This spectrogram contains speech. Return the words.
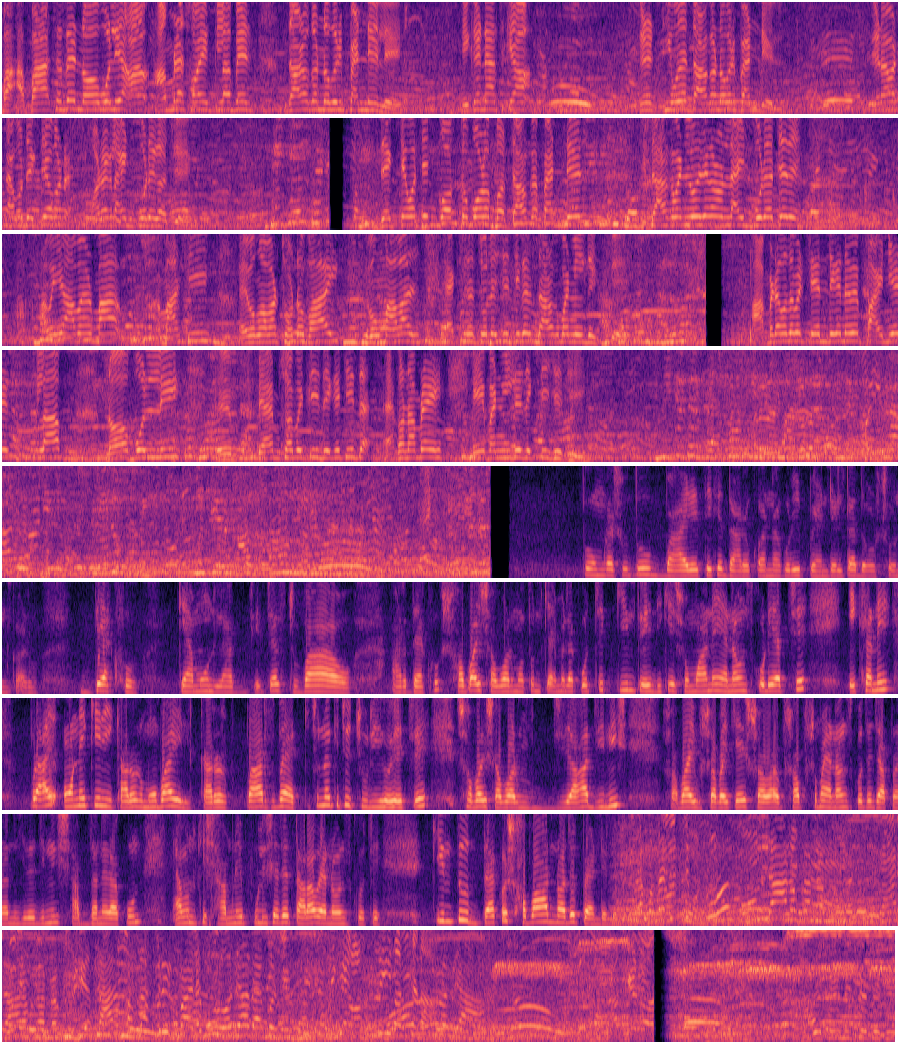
বা- বারাসাতের নববলি, আ- আমরা সবাই ক্লাবের দ্বারকা নগরী প্যান্ডেলে। এখানে আজকে এখানে ঠিক মতো দ্বারকা নগরী প্যান্ডেল। এখানে আমার ঠাকুর দেখতে অনেক লাইন পড়ে গেছে। দেখতে পাচ্ছেন কত বড় দ্বারকা প্যান্ডেল। দ্বারকা প্যান্ডেল এখন লাইন পড়ে আছে। আমি, আমার মা, মাসি এবং আমার ছোট ভাই এবং মামা একসাথে চলে এসেছি এখানে দ্বারকা প্যান্ডেল দেখতে। আমরা প্রথমে ট্রেন থেকে নেমে পাইনিয়ার ক্লাব নবপল্লী ব্যায়াম সমিতি দেখেছি। এখন আমরা এই- এই প্যান্ডেলটি দেখতে এসেছি। তোমরা শুধু বাইরে থেকে দ্বারকা নগরীর প্যান্ডেলটা দর্শন করো। দেখো কেমন লাগছে জাস্ট ওয়াও আর দেখো সবাই সবার মতন ক্যামেরা করছে কিন্তু এদিকে সমানে অ্যানাউন্স করে যাচ্ছে এখানে প্রায় অনেকেরই কারোর মোবাইল কারোর পার্স ব্যাগ কিছু না কিছু চুরি হয়েছে সবাই সবার যা জিনিস সবাই সবাইকে সবাই সব সময় অ্যানাউন্স করছে যে আপনারা নিজেদের জিনিস সাবধানে রাখুন এমনকি সামনে পুলিশ আছে তারাও অ্যানাউন্স করছে কিন্তু দেখো সবার নজর প্যান্ডেলে দ্বারকা নগরী দ্বারকা নগরী দ্বারকা নগরীর বাইরে সোজা দেখো স্টেশন থেকে আসতেই পারছে না দেখে নিচে দেখে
